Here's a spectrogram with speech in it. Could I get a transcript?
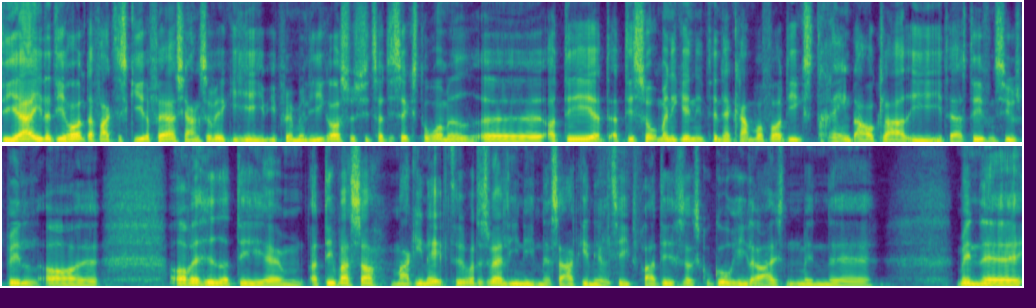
de er et af de hold, der faktisk giver færre chancer væk i, i Premier League, også hvis vi tager de seks store med. Øh, og, det, og det så man igen i den her kamp, hvorfor de er ekstremt afklaret i, i deres defensive spil, og... Øh, og hvad hedder det? Øh, og det var så marginalt. Det var desværre lige i den Hazard-genialitet fra det, så skulle gå hele rejsen. Men, øh, men, øh,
